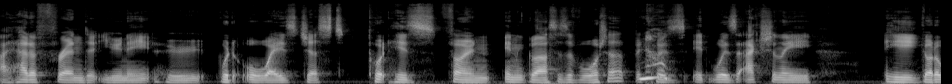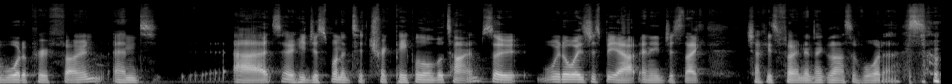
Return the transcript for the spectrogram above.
I had a friend at uni who would always just put his phone in glasses of water because no. it was actually he got a waterproof phone and uh, so he just wanted to trick people all the time. So we'd always just be out and he'd just like chuck his phone in a glass of water. So,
